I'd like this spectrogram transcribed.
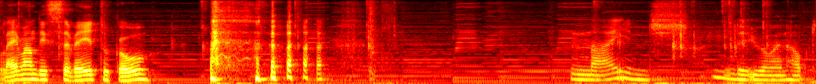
Leiwand is the way to go. Nein, Schande über mein Haupt.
